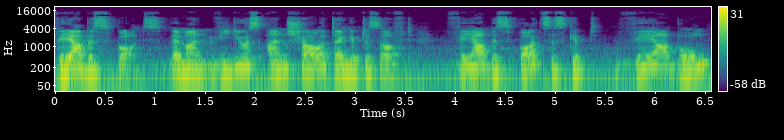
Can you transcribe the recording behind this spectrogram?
Werbespots. Wenn man Videos anschaut, dann gibt es oft Werbespots, es gibt Werbung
